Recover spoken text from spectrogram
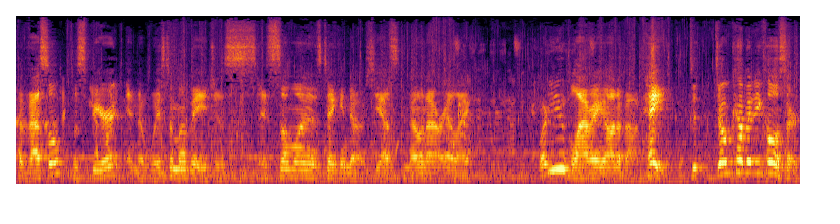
The vessel, the spirit, and the wisdom of ages. Is someone is taking notes? Yes? No, not really. What are you blabbering on about? Hey, don't come any closer.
